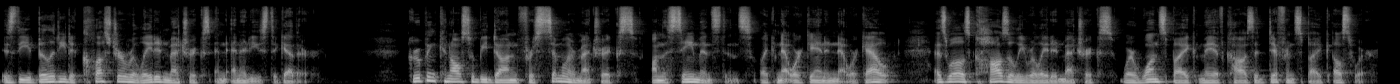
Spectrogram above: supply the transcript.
is the ability to cluster related metrics and entities together. Grouping can also be done for similar metrics on the same instance, like network in and network out, as well as causally related metrics where one spike may have caused a different spike elsewhere.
